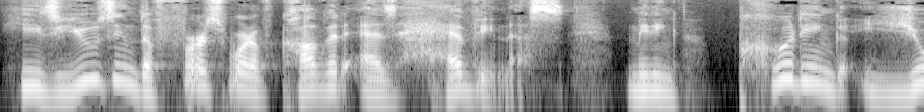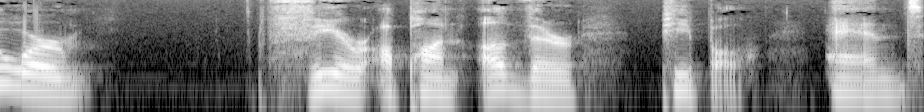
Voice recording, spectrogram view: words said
He's using the first word of covet as heaviness, meaning putting your fear upon other people and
